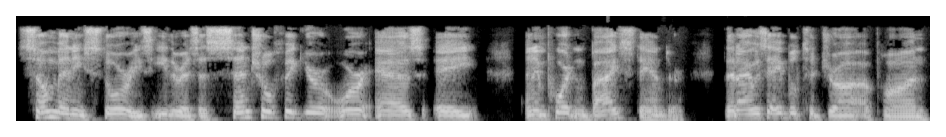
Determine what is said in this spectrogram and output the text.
so many stories, either as a central figure or as a an important bystander, that I was able to draw upon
